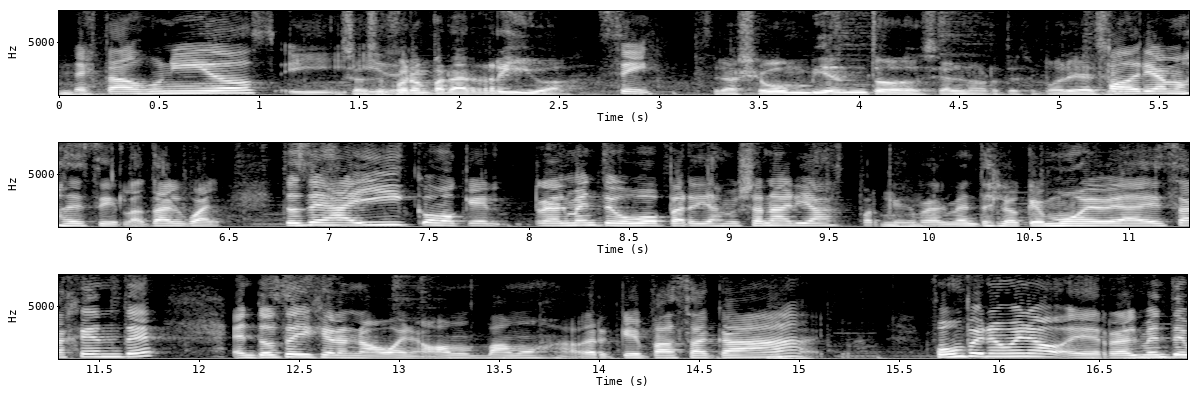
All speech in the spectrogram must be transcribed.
de Estados Unidos y... O sea, y se de- fueron para arriba. Sí, Se la llevó un viento hacia el norte, se podría decir. podríamos decirlo, tal cual. Entonces ahí como que realmente hubo pérdidas millonarias, porque realmente es lo que mueve a esa gente. Entonces dijeron, no, bueno, vamos, vamos a ver qué pasa acá. Fue un fenómeno eh, realmente...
